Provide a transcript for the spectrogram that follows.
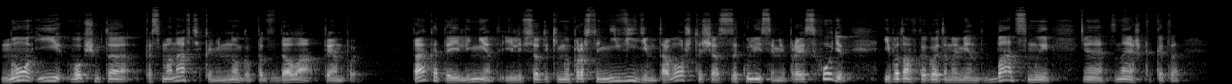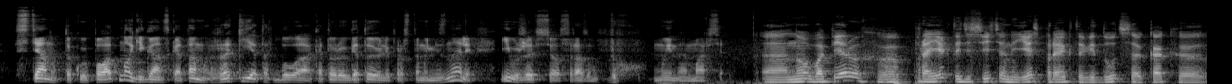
но и, в общем-то, космонавтика немного подсдала темпы. Так это или нет? Или все-таки мы просто не видим того, что сейчас за кулисами происходит, и потом в какой-то момент, бац, мы, э, знаешь, как это, стянут такое полотно гигантское, а там ракета была, которую готовили, просто мы не знали, и уже все, сразу вух, мы на Марсе. Э, ну, во-первых, э, проекты действительно есть, проекты ведутся как э,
